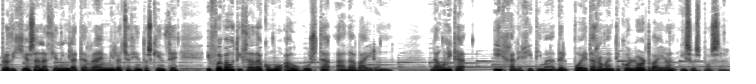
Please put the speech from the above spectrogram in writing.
prodigiosa nació en Inglaterra en 1815 y fue bautizada como Augusta Ada Byron, la única hija legítima del poeta romántico Lord Byron y su esposa.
